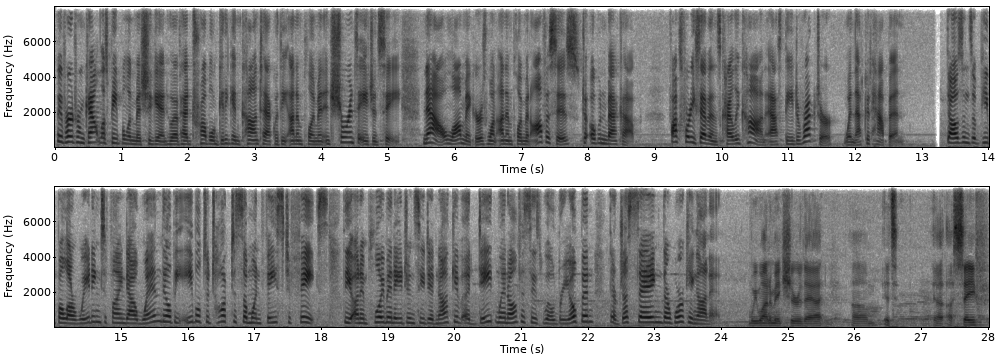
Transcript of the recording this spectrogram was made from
We've heard from countless people in Michigan who have had trouble getting in contact with the Unemployment Insurance Agency. Now, lawmakers want unemployment offices to open back up. Fox 47's Kylie Kahn asked the director when that could happen. Thousands of people are waiting to find out when they'll be able to talk to someone face to face. The unemployment agency did not give a date when offices will reopen. They're just saying they're working on it. We want to make sure that um, it's a, a safe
